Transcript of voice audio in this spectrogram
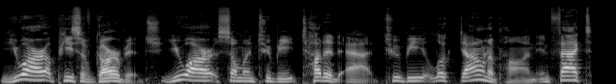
you are a piece of garbage. You are someone to be tutted at, to be looked down upon. In fact,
